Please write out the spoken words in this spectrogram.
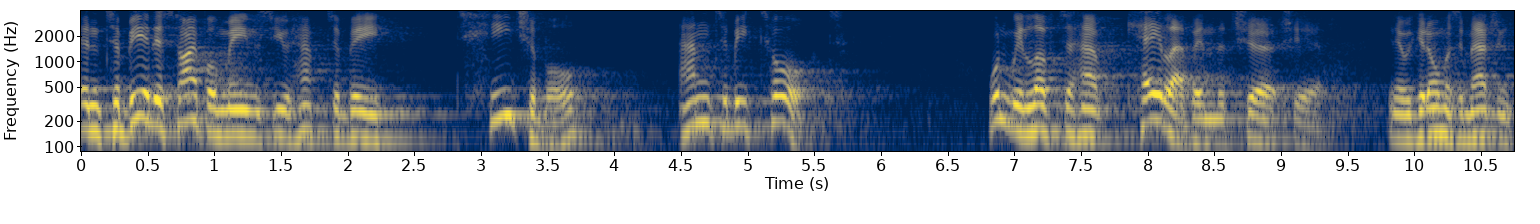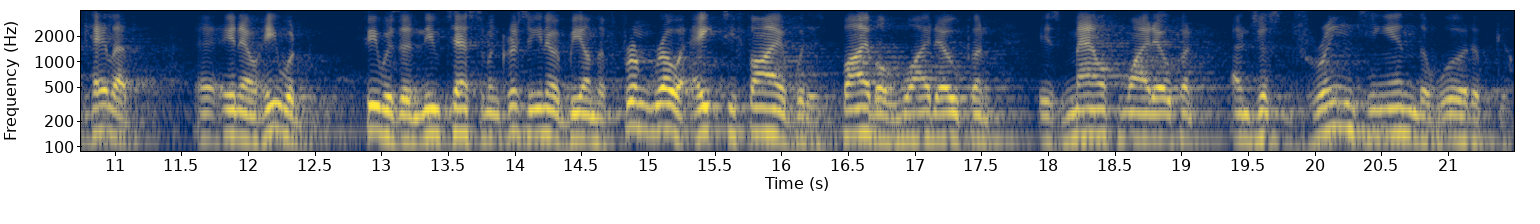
And to be a disciple means you have to be teachable and to be taught. Wouldn't we love to have Caleb in the church here? You know, we could almost imagine Caleb, uh, you know, he would, if he was a New Testament Christian, you know, be on the front row at 85 with his Bible wide open, his mouth wide open, and just drinking in the Word of God.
